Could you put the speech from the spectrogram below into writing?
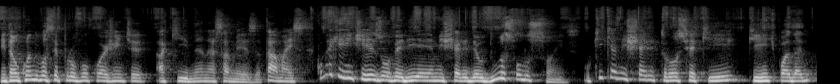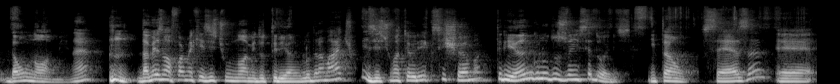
Então, quando você provocou a gente aqui, né, nessa mesa, tá, mas como é que a gente resolveria e a Michelle deu duas soluções? O que, que a Michelle trouxe aqui que a gente pode dar um nome, né? Da mesma forma que existe o um nome do triângulo dramático, existe uma teoria que se chama Triângulo dos Vencedores. Então, César, é,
